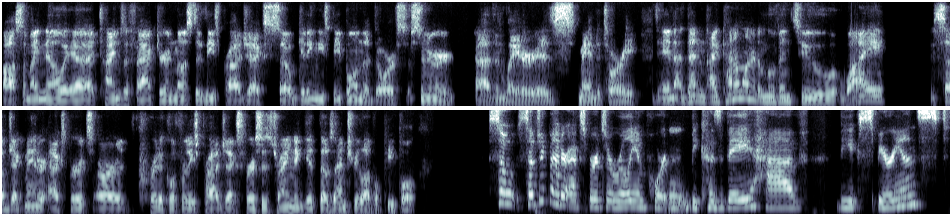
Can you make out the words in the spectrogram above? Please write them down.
Awesome. I know uh, time's a factor in most of these projects. So getting these people in the door sooner uh, than later is mandatory. And then I kind of wanted to move into why subject matter experts are critical for these projects versus trying to get those entry level people. So, subject matter experts are really important because they have the experience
